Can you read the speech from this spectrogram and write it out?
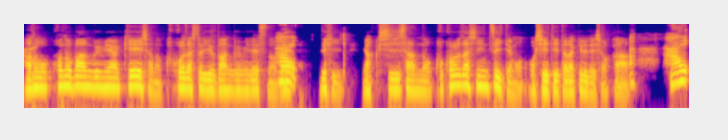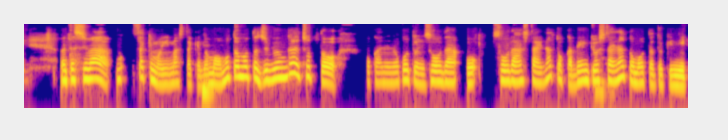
ああの、この番組は経営者の志という番組ですので、はい。ぜひ、薬師寺さんの志についても教えていただけるでしょうか。あはい。私は、もさっきも言いましたけども、もともと自分がちょっとお金のことに相談を、相談したいなとか勉強したいなと思った時に、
